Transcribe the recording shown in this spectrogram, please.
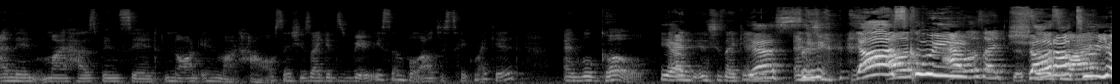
and then my husband said not in my house, and she's like, it's very simple. I'll just take my kid. And we'll go. Yeah. And, and she's like, and- Yes. And she- yes, I was, queen. I was like, Shout out why- to your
